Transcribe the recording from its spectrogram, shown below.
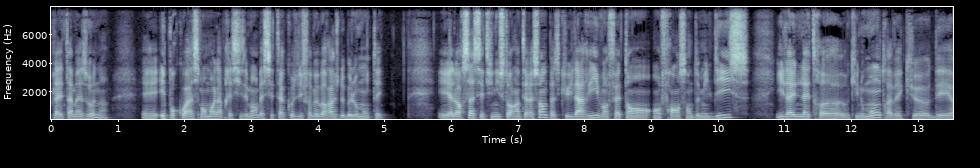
Planète Amazon. Et, et pourquoi à ce moment-là précisément? Ben, C'était à cause du fameux barrage de Belo Monte. Et alors ça, c'est une histoire intéressante parce qu'il arrive en fait en, France en 2010. Il a une lettre euh, qui nous montre avec euh, des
